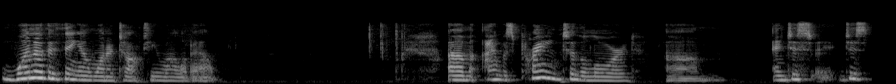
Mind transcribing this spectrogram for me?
one other thing I want to talk to you all about. Um, I was praying to the Lord um, and just just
